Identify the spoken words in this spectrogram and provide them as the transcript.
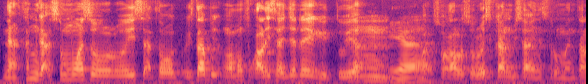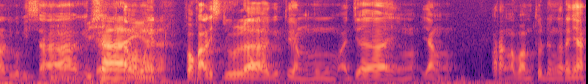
Nah, kan nggak semua solois atau kita ngomong vokalis aja deh gitu ya. Hmm. Iya. Pak, So, kalau solois kan bisa instrumental juga bisa gitu. bisa, Kita ngomongin iya. vokalis dulu lah gitu yang umum aja yang yang orang awam tuh dengarnya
